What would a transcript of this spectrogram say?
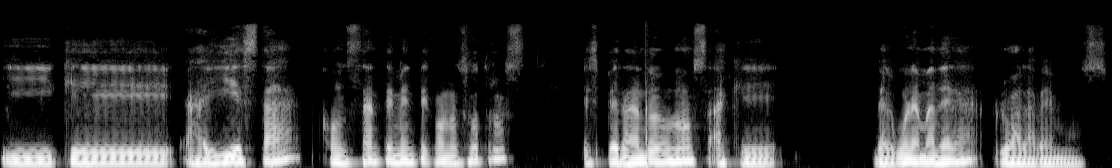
y que ahí está constantemente con nosotros, esperándonos a que de alguna manera lo alabemos.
